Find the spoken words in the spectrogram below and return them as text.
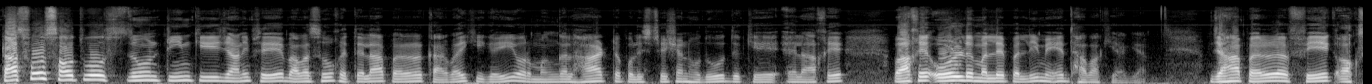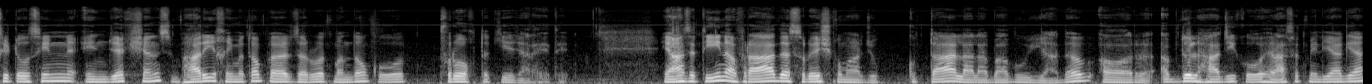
Task force south west zone team کی جانب سے باوسوخ اطلاع پر کارروائی کی گئی اور منگل ہاٹ پولیس اسٹیشن حدود کے علاقے واقع اولڈ ملے پلی میں دھاوا کیا گیا۔ جہاں پر فیک آکسیٹوسن انجیکشنز بھاری قیمتوں پر ضرورت مندوں کو فروخت کیے جا رہے تھے۔ یہاں سے تین افراد، سریش کمار جو گپتا لالا بابو یادو اور عبد الحاجی کو حراست میں لیا گیا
